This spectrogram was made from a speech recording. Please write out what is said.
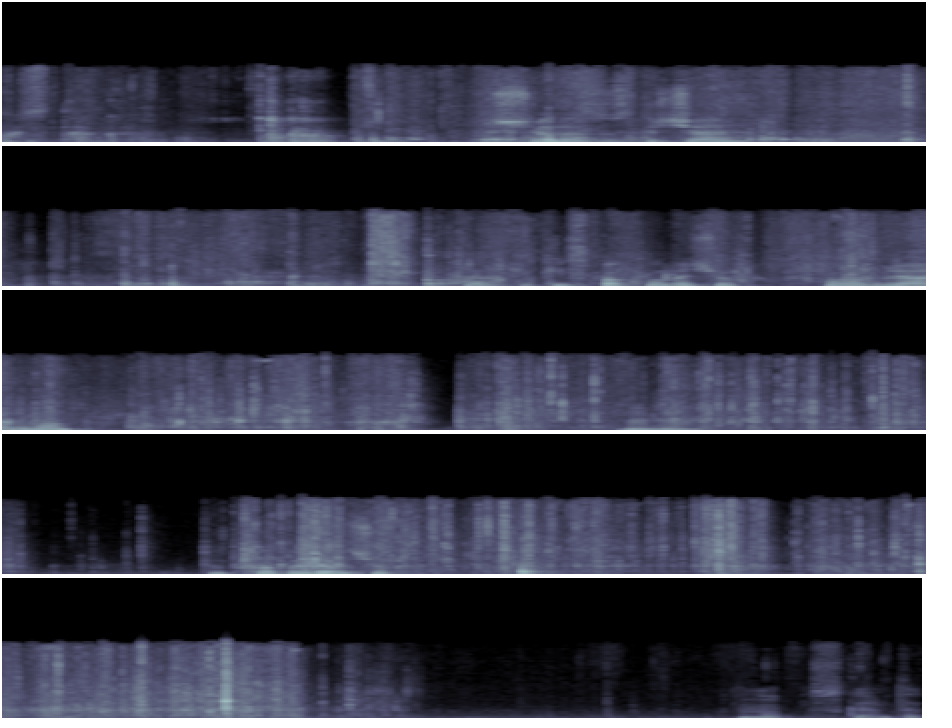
Ось так. Що нас зустрічає? Так, якийсь пакуночок. Погляньмо. Угу. Тут кабельочок. Ну, скажімо так,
